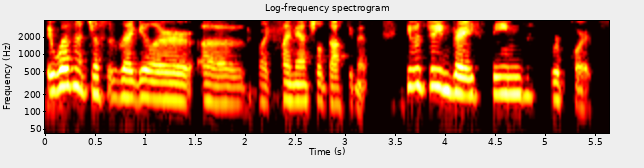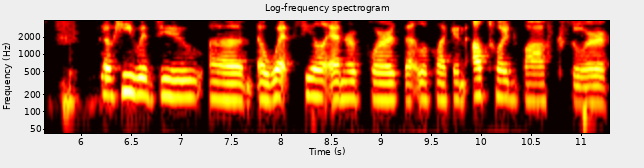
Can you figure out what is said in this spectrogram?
it wasn't just regular uh, like financial documents. He was doing very themed reports. So he would do uh, a wet seal N report that looked like an Altoid box, or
